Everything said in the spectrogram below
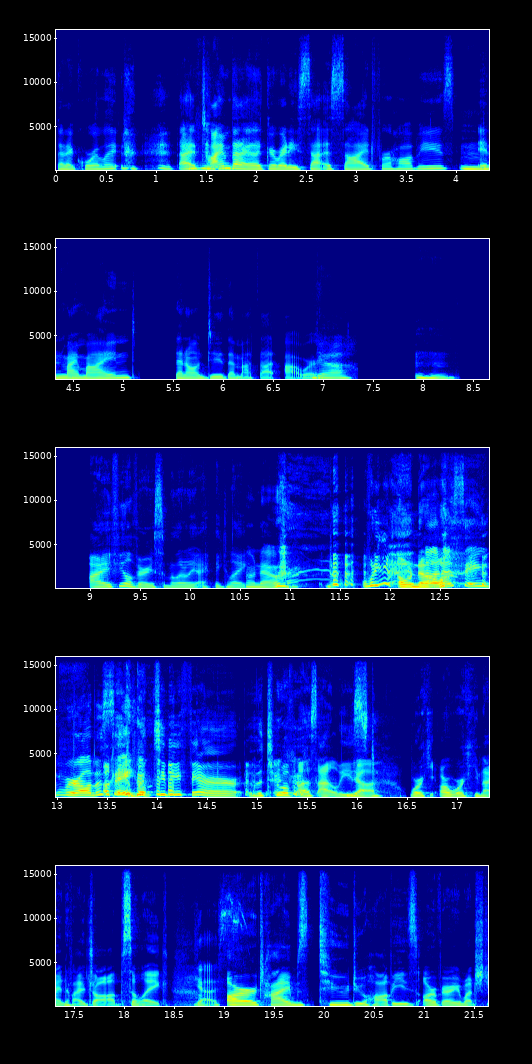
that I correlate that time Mhm. that I like already set aside for hobbies in Mm. my mind, then I'll do them at that hour. Yeah. Mm hmm I feel very similarly. I think, like, Oh no. what do you mean? Oh, no. Not saying we're all the okay, same. but to be fair, the two of us at least Yeah. work are working nine to five jobs. So like yes. our times to do hobbies are very much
